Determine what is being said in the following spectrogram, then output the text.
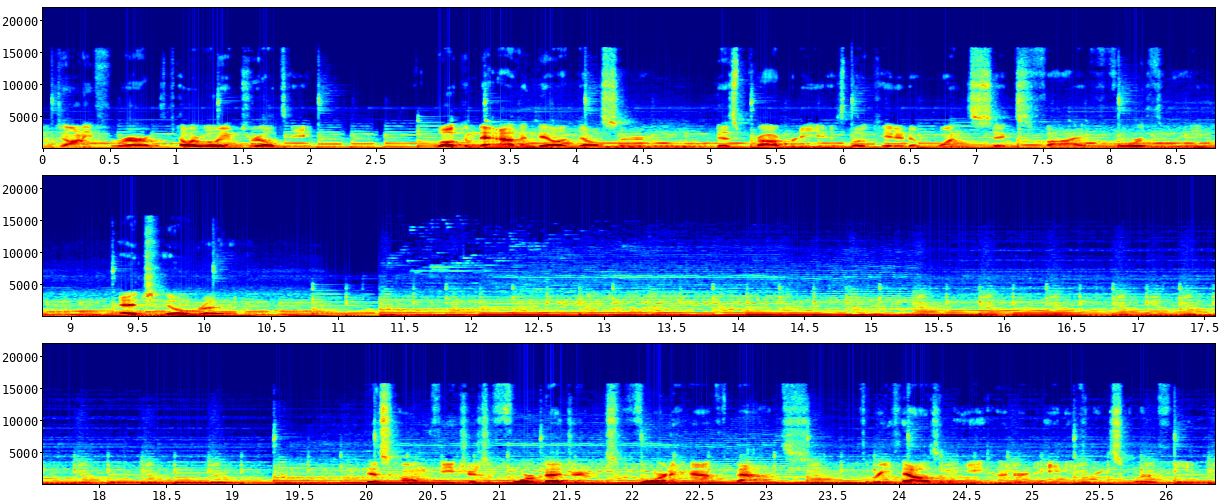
I'm Johnny Ferreira with Keller Williams Realty. Welcome to Avondale at Del Sur. This property is located at 16543 Edgehill Road. This home features four bedrooms, four and a half baths, 3,883 square feet.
